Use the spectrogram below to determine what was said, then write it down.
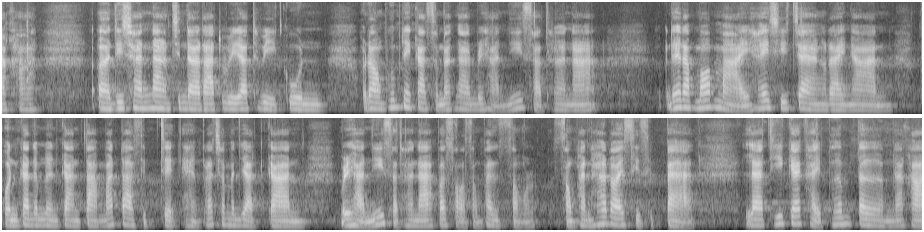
นะคะดิฉันนางจินดารัตน์วิริยทวีกุล รองผู้อำนวยการสำนักงานบริหารหนี้สาธารณะ ได้รับมอบหมายให้ชี้แจงรายงาน ผลการดำเนินการตามมาตรา 17 แห่งพระราชบัญญัติการบริหารหนี้สาธารณะพศ2548 และที่แก้ไขเพิ่มเติมนะคะ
